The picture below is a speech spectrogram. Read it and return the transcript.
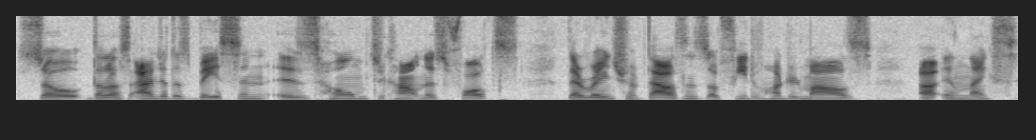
So, the Los Angeles basin is home to countless faults that range from thousands of feet of 100 miles uh, in length.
